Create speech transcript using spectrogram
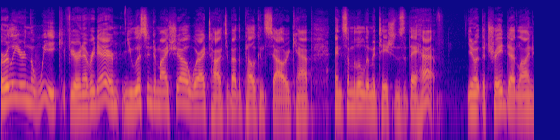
Earlier in the week, if you're an everydayer, you listened to my show where I talked about the Pelicans salary cap and some of the limitations that they have. You know, at the trade deadline,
